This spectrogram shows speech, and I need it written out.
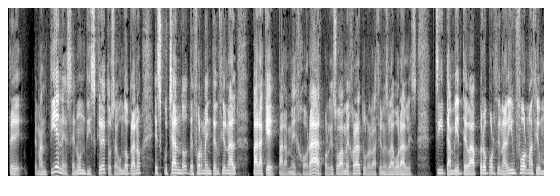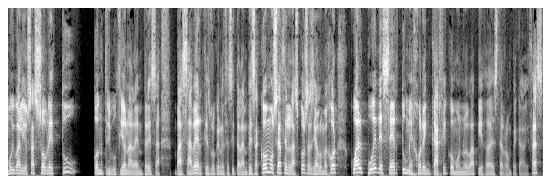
te, te mantienes en un discreto segundo plano escuchando de forma intencional. ¿Para qué? Para mejorar, porque eso va a mejorar tus relaciones laborales. Sí, también te va a proporcionar información muy valiosa sobre tu contribución a la empresa, vas a saber qué es lo que necesita la empresa, cómo se hacen las cosas y a lo mejor cuál puede ser tu mejor encaje como nueva pieza de este rompecabezas.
